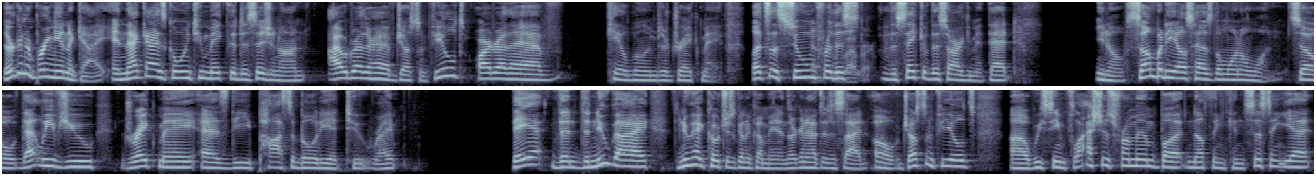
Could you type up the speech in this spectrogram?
They're going to bring in a guy, and that guy is going to make the decision on I would rather have Justin Fields or I'd rather have Caleb Williams or Drake Maye. Let's assume Yeah, for this whoever. the sake of this argument that you know somebody else has the one on one. So that leaves you Drake Maye as the possibility at two, right? They the the new guy, the new head coach is going to come in. and They're going to have to decide. Oh, Justin Fields, uh, we've seen flashes from him, but nothing consistent yet.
